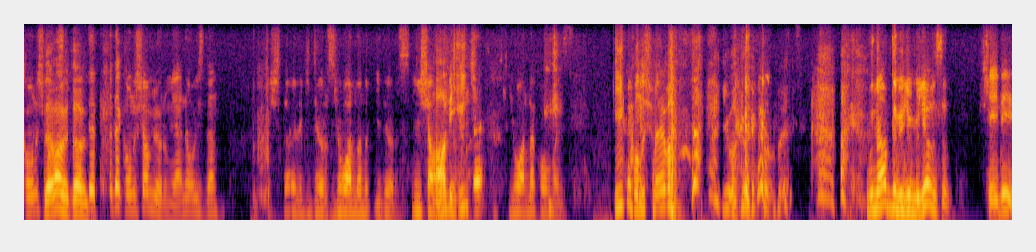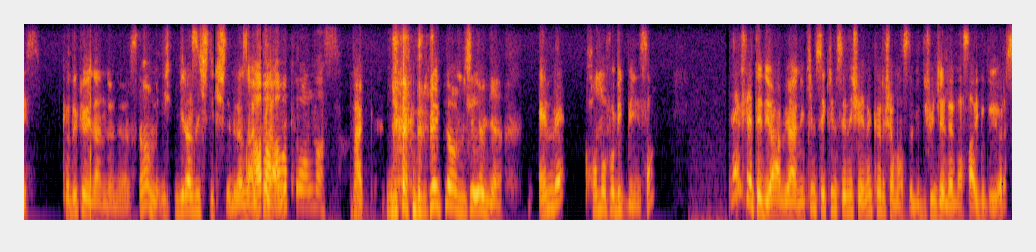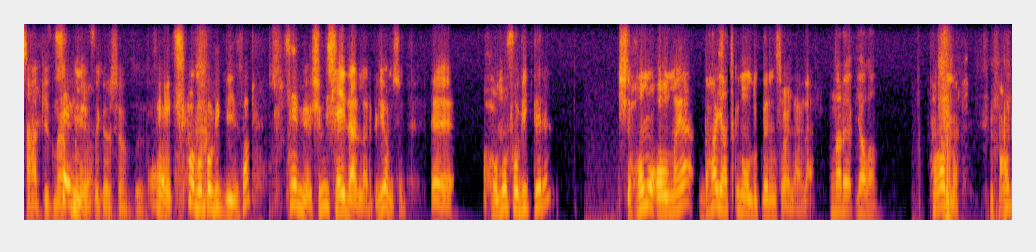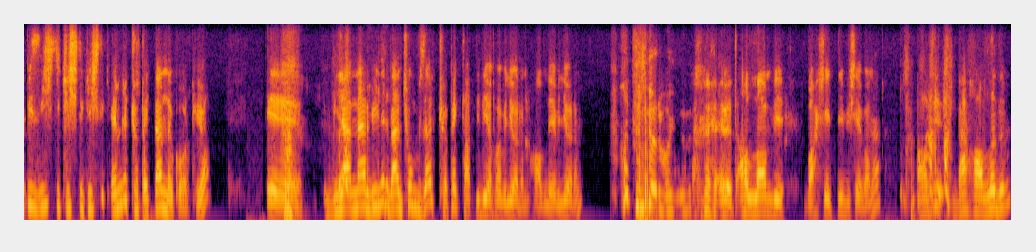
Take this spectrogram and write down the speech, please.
konuşmak Devam et devam et. de konuşamıyorum yani o yüzden işte öyle gidiyoruz. Yuvarlanıp gidiyoruz. İnşallah Abi ilk- yuvarlak olmayız. İlk konuşmaya bak. Yuvarlak olmayı. Bu ne yaptı bir gün biliyor musun? Şeydeyiz. Kadıköy'den dönüyoruz tamam mı? Biraz içtik işte. Biraz alkol Ama, ama aldık. bu olmaz. Dur bekle oğlum bir şey yok ya. Emre homofobik bir insan. Nefret ediyor abi yani kimse kimsenin şeyine karışamaz tabii. Düşüncelerine saygı duyuyoruz. Herkesin Sevmiyor. kimse karışamaz. Evet. Evet homofobik bir insan. Sevmiyor. Şimdi şey derler biliyor musun? Ee, homofobiklerin işte homo olmaya daha yatkın olduklarını söylerler. Bunlar hep yalan. Tamam mı? Abi biz içtik içtik içtik. Emre köpekten de korkuyor. Ee, bilenler bilir ben çok güzel köpek taklidi yapabiliyorum. Havlayabiliyorum. Hatırlıyorum o günü. evet Allah'ın bir bahşettiği bir şey bana. Abi ben havladım.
